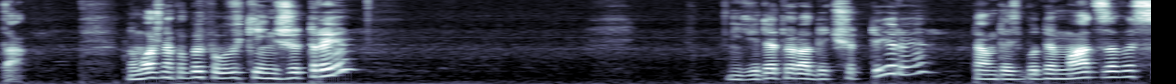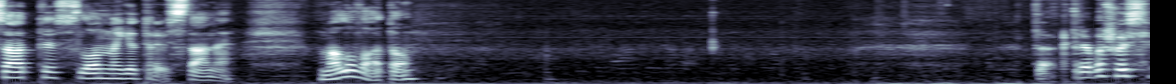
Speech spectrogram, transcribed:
Так. Ну, можна побив побив кінь G3. Їде тура D4. Там десь буде мат зависати, слон на Е3 встане. Маловато. Так, треба щось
